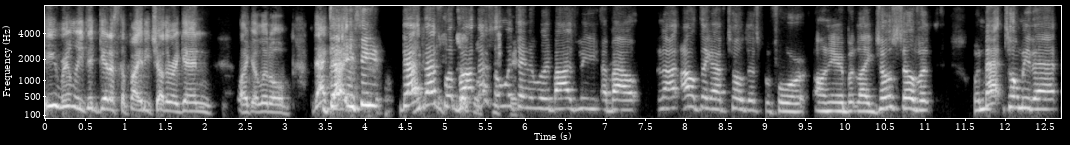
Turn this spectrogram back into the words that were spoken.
he really did get us to fight each other again, like a little that That, guy. you see, that that's what that's the only thing that really bothers me about. And I, I don't think I've told this before on here, but like Joe Silva, when Matt told me that,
